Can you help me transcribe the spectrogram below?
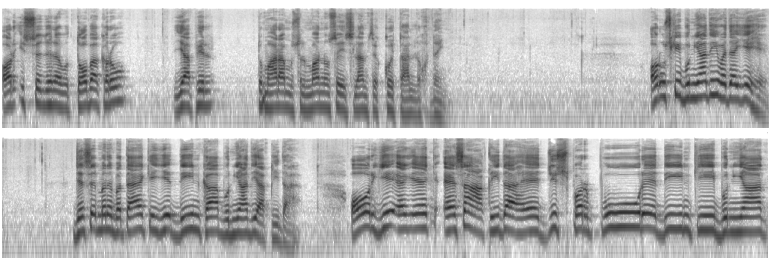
और इससे जो है वो तोबा करो, या फिर तुम्हारा मुसलमानों से इस्लाम से कोई ताल्लुक़ नहीं। और उसकी बुनियादी वजह यह है, जैसे मैंने बताया कि ये दीन का बुनियादी अकीदा है, और ये एक ऐसा अकीदा है जिस पर पूरे दीन की बुनियाद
